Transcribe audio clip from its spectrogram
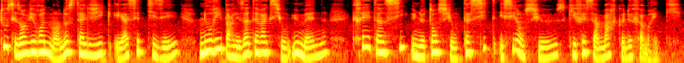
Tous ces environnements nostalgiques et aseptisés, nourris par les interactions humaines, créent ainsi une tension tacite et silencieuse qui fait sa marque de fabrique.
